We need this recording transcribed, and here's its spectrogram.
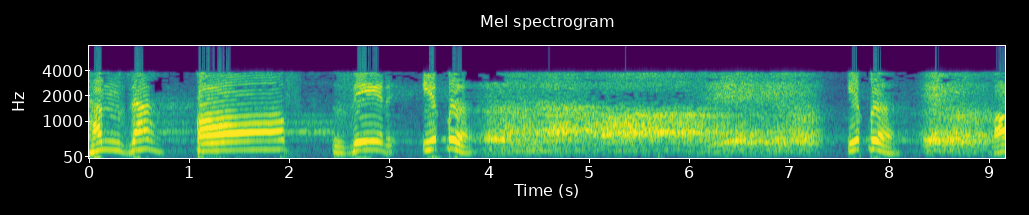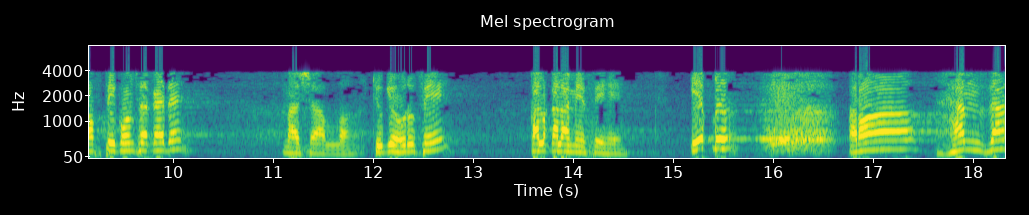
حمزہ۔ قاف۔ زیر اق۔ اق۔ قاف پہ کون سا قید ہے؟ ماشاء اللہ کیونکہ حروف قلقلہ میں سے ہے۔ اق، را، حمزہ،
